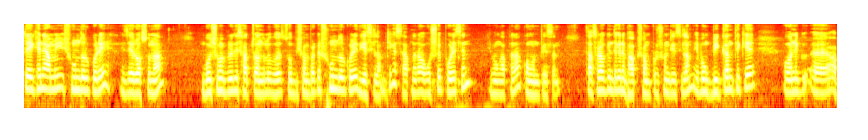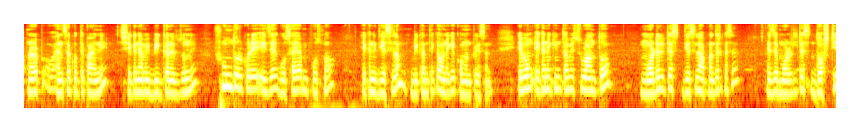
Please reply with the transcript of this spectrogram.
তো এখানে আমি সুন্দর করে এই যে রচনা বৈষম্য বিরোধী ছাত্র আন্দোলন দু হাজার সম্পর্কে সুন্দর করে দিয়েছিলাম, ঠিক আছে? আপনারা অবশ্যই পড়েছেন এবং আপনারা কমন পেয়েছেন। তাছাড়াও কিন্তু এখানে ভাব সম্প্রসারণ দিয়েছিলাম এবং বিজ্ঞান থেকে অনেক আপনারা অ্যান্সার করতে পারেননি। সেখানে আমি বিজ্ঞানের জন্য সুন্দর করে এই যে গোছায় আমি প্রশ্ন এখানে দিয়েছিলাম, বিজ্ঞান থেকে অনেকে কমন পেয়েছেন। এবং এখানে কিন্তু আমি চূড়ান্ত মডেল টেস্ট দিয়েছিলাম আপনাদের কাছে। এই যে মডেল টেস্ট দশটি,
